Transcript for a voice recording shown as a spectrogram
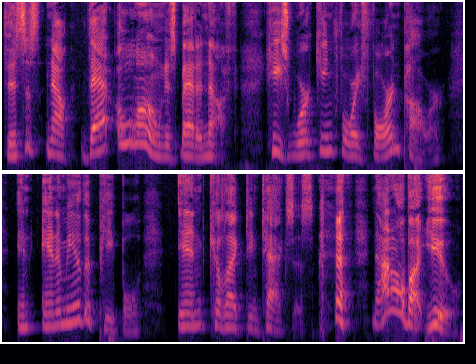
This is now that alone is bad enough. He's working for a foreign power, an enemy of the people, in collecting taxes. now, I don't know about you.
